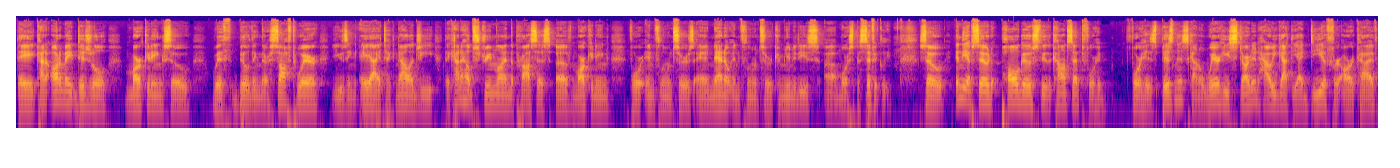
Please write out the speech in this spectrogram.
they kind of automate digital marketing. So, with building their software using AI technology. They kind of help streamline the process of marketing for influencers and nano influencer communities uh, more specifically. So, in the episode, Paul goes through the concept for his for his business, kind of where he started, how he got the idea for Archive,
